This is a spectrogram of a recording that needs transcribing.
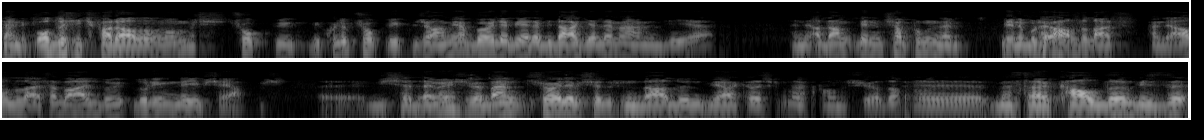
yani o da hiç para alamamış. Çok büyük bir kulüp, çok büyük bir camia. Böyle bir yere bir daha gelemem diye. Hani adam benim çapım ne? Beni buraya aldılar. Hani aldılarsa bari durayım diye bir şey yapmış. Bir şey demiş ve ben şöyle bir şey düşündüm. Daha dün bir arkadaşımla konuşuyordum. Ee, mesela kaldığı bizde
